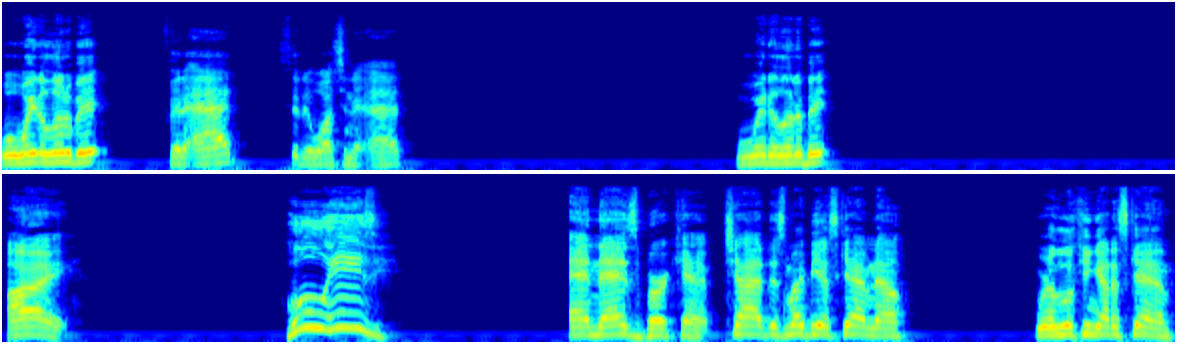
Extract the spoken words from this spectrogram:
We'll wait a little bit for the ad. Instead of watching the ad. We'll wait a little bit. All right. Who is he? Dennis Bergkamp. Chad, this might be a scam now. We're looking at a scam.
